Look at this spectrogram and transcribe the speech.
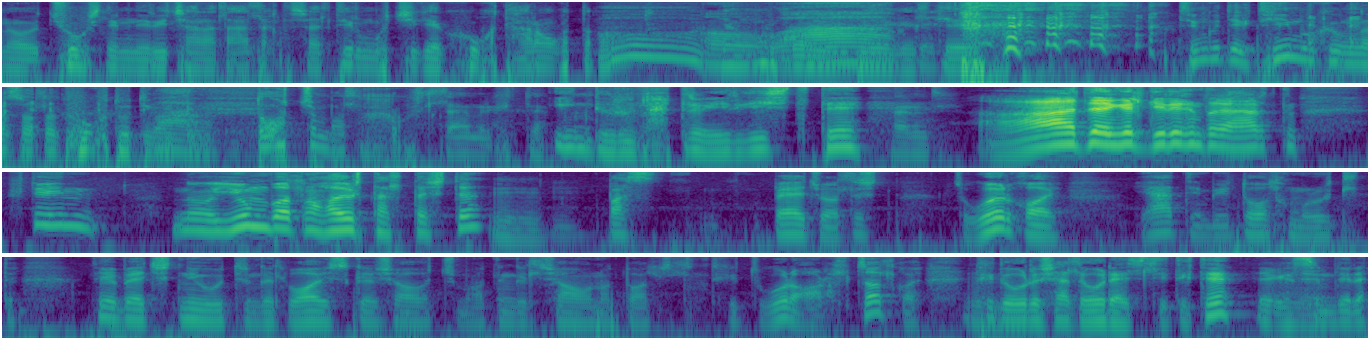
нөө чүүгч нэр нь эргэж хараад алгадчихал тэр мөчийг яг хүүхд харангууд ямар гоё юм бэ гэл. те. Тэнгүүд яг тиймэрхүү юмнаас болоод хүүхдүүд ингээд дуучин болох хүсэл амар ихтэй. Энэ дөрөв над руу эргэн штт те. Аа тэг ингээл гэрийнхэн дээр хардсан. Гэтэ энэ нөө юм болгон хоёр талтай штэ. бас байж болно дээ. Зүгээр гоё. Яа тийм би дуулах мөрөөдөлтэй. Тэгээ байж нэг өдөр ингээл voice гээ шоу ч мод ингээл шоунууд болж л тэгэхээр зүгээр оролцоол гоё. Тэгэд өөрөө шал өөр ажил хийдэг те. Яг асам дээр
